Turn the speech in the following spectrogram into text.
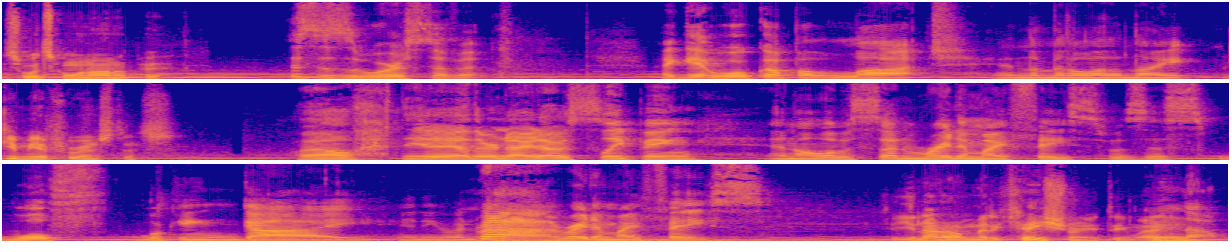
So what's going on up here? This is the worst of it. I get woke up a lot in the middle of the night. Give me a for instance. Well, the other night I was sleeping, and all of a sudden, right in my face was this wolf looking guy, and he went, rah, right in my face. You're not on medication or anything, right? No.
